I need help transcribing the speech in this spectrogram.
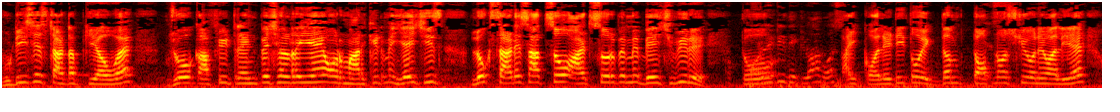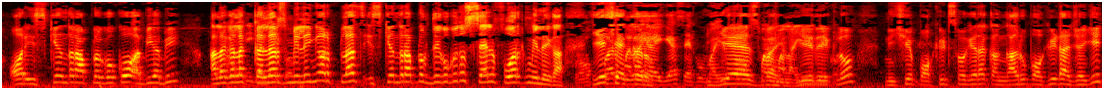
हुडी से स्टार्टअप किया हुआ है जो काफ़ी ट्रेंड पे चल रही है और मार्केट में यही चीज़ लोग साढ़े सात सौ आठ सौ रुपए में बेच भी रहे। तो क्वालिटी देख लो भाई क्वालिटी तो एकदम टॉप नॉच की होने वाली है और इसके अंदर आप लोगों को अभी अभी अलग अलग कलर्स मिलेंगे और प्लस इसके अंदर आप लोग देखोगे तो सेल्फ वर्क मिलेगा। ये चेक करो। यस भाई ये देख। लो। नीचे पॉकेट्स वगैरह कंगारू पॉकेट आ जाएगी।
